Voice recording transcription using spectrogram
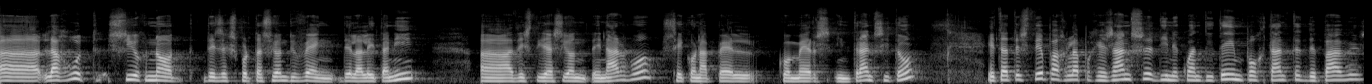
Euh, la route sur nord des exportations du vin de la Letanie euh, à destination de Narvo, ce qu'on appelle commerce in transito, est attestée par la présence d'une quantité importante de paves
